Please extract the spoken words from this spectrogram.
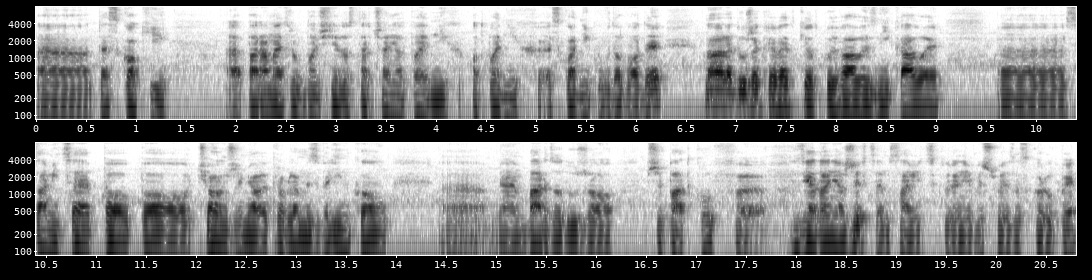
e, te skoki parametrów bądź niedostarczenie odpowiednich, odpowiednich składników do wody. No ale duże krewetki odpływały, znikały. E, Samice po, po ciąży miały problemy z wylinką. E, Miałem bardzo dużo przypadków e, zjadania żywcem samic, które nie wyszły ze skorupy.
